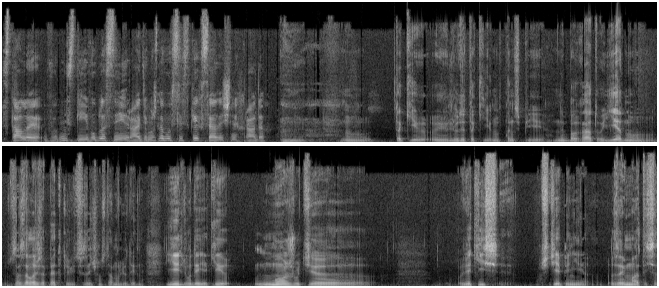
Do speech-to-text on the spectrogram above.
стали в міській, в обласній раді, можливо, в сільських селищних радах? Ну, такі, люди такі, ну, в принципі, небагато є, ну, це залежить опять-таки від фізичного стану людини. Є люди, які можуть е, в якійсь степені займатися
